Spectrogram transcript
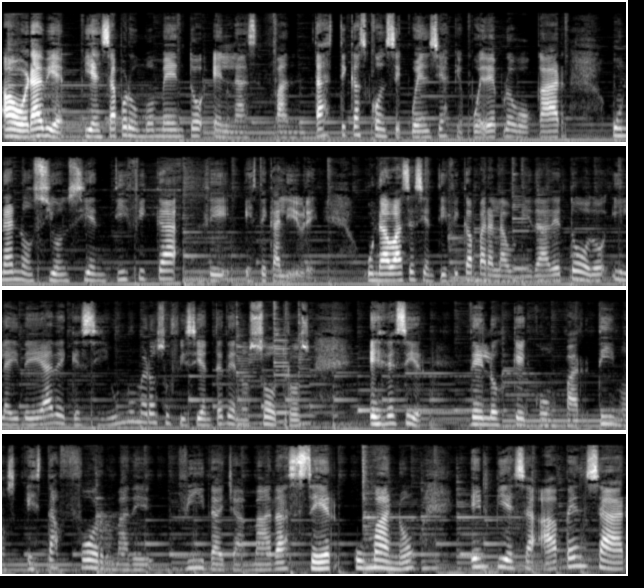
Ahora bien, piensa por un momento en las fantásticas consecuencias que puede provocar una noción científica de este calibre, una base científica para la unidad de todo y la idea de que si un número suficiente de nosotros, es decir, de los que compartimos esta forma de vida llamada ser humano, empieza a pensar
